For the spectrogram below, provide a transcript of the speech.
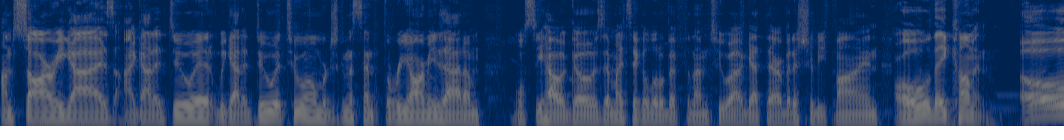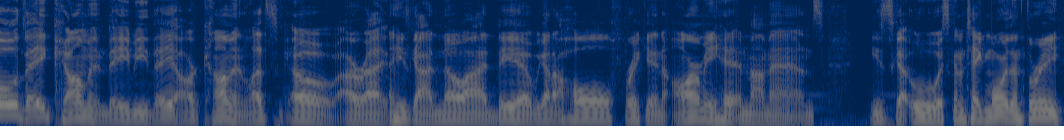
I'm sorry guys. I gotta do it. We gotta do it to him. We're just gonna send three armies at him. We'll see how it goes. It might take a little bit for them to uh, get there but it should be fine. Oh they coming oh they coming baby. They are coming. Let's go. All right. He's got no idea. We got a whole freaking army hitting my man's. He's got ooh it's gonna take more than three.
